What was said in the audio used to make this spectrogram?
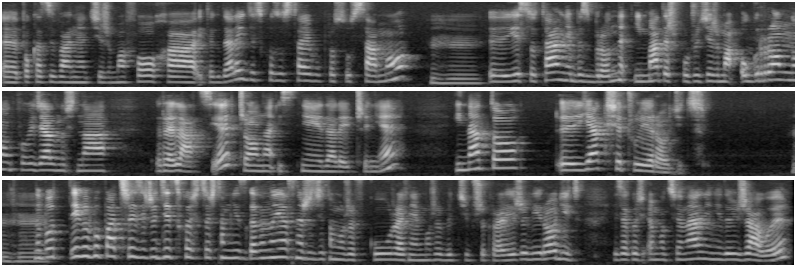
e, pokazywania ci, że ma focha i tak dalej. Dziecko zostaje po prostu samo, Mhm. y, jest totalnie bezbronne i ma też poczucie, że ma ogromną odpowiedzialność na relację, czy ona istnieje dalej, czy nie, i na to, y, jak się czuje rodzic. Mhm. No bo jakby popatrzeć, że dziecko się coś tam nie zgadza, no jasne, że cię to może wkurzać, nie może być ci przykro, ale jeżeli rodzic jest jakoś emocjonalnie niedojrzały,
